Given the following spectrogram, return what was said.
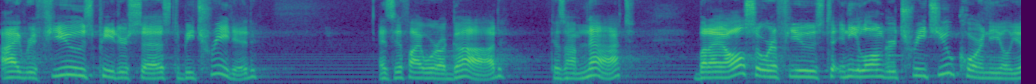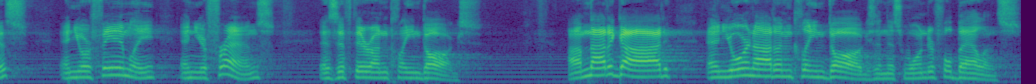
I refuse, Peter says, to be treated as if I were a God, because I'm not, but I also refuse to any longer treat you, Cornelius, and your family and your friends as if they're unclean dogs. I'm not a God, and you're not unclean dogs in this wonderful balance.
